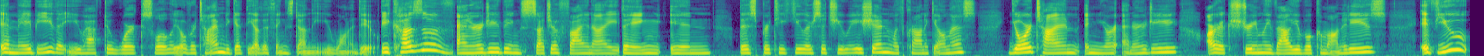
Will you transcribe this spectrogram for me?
it may be that you have to work slowly over time to get the other things done that you want to do. Because of energy being such a finite thing in this particular situation with chronic illness, your time and your energy are extremely valuable commodities. If you,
